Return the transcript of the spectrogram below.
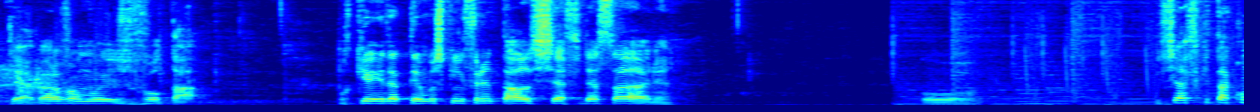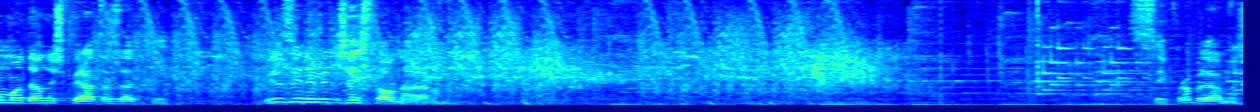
Ok, agora vamos voltar. Porque ainda temos que enfrentar o chefe dessa área. O, o chefe que está comandando os piratas aqui. E os inimigos respawnaram. Sem problemas.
